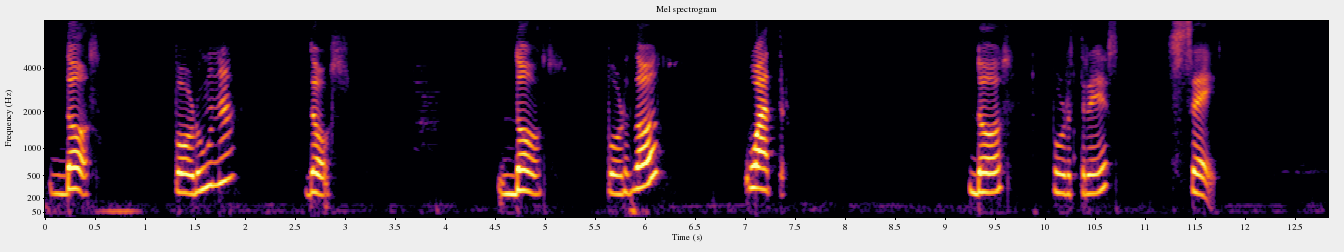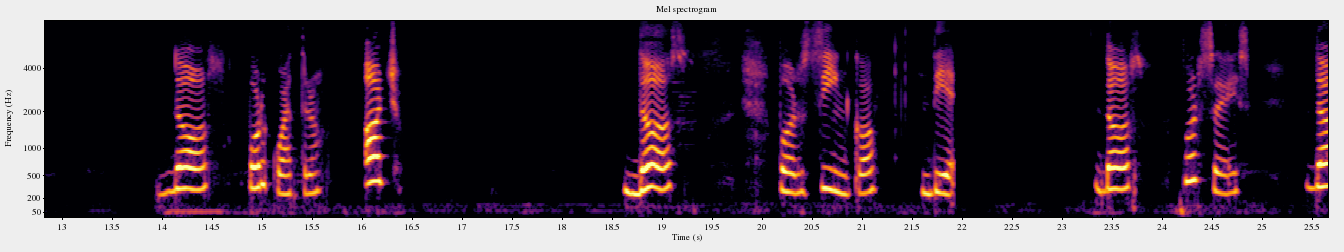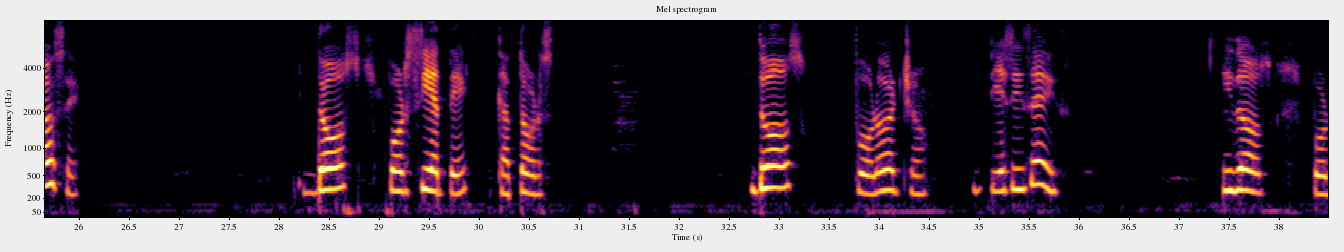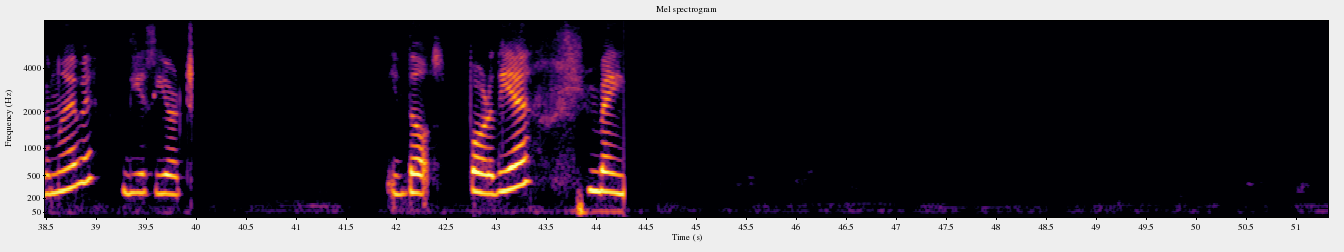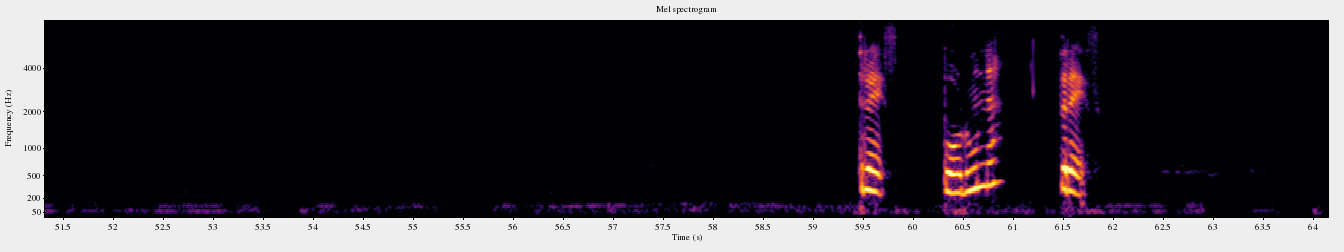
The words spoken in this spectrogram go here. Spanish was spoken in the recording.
Dos por una, dos. Dos por dos, cuatro. Dos por tres, seis. Dos por cuatro, ocho. Dos por cinco, diez. Dos por seis, doce. Dos por siete, catorce. Dos por ocho, dieciséis. Y dos por nueve, dieciocho. Y dos por diez, veinte. Tres por una, tres.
